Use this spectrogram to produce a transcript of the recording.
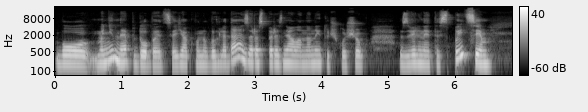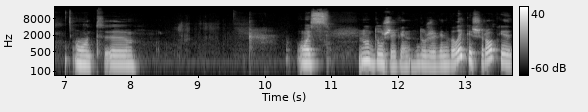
бо мені не подобається, як воно виглядає. Зараз перезняла на ниточку, щоб звільнити спиці. От, е, Ось, ну, дуже він дуже він великий, широкий.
